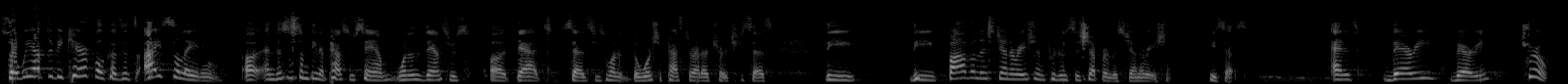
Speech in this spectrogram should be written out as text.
So we have to be careful because it's isolating. Uh, and this is something that Pastor Sam, one of the dancers' uh, dads, says. He's one of the worship pastor at our church. He says, the, the fatherless generation produced a shepherdless generation, he says. And it's very, very true.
